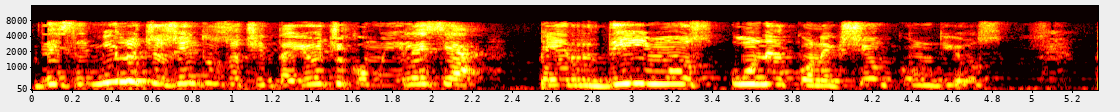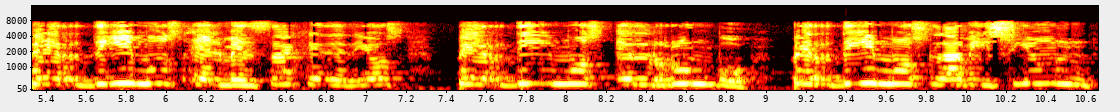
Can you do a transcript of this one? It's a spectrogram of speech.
Desde 1888 como iglesia perdimos una conexión con Dios, perdimos el mensaje de Dios, perdimos el rumbo, perdimos la visión.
